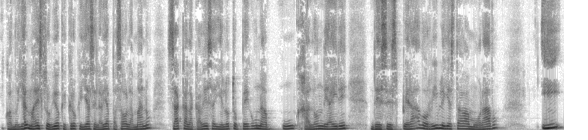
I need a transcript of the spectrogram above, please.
y cuando ya el maestro vio que creo que ya se le había pasado la mano, saca la cabeza y el otro pega una, un jalón de aire desesperado, horrible, ya estaba morado, y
